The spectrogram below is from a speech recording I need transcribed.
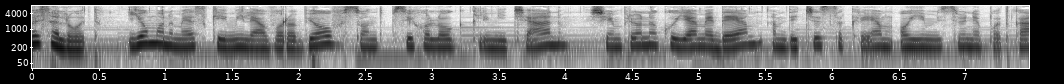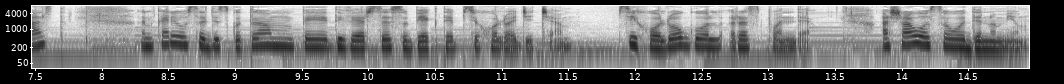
Vă salut! Eu mă numesc Emilia Vorobiov, sunt psiholog clinician și împreună cu Iamedea am decis să creăm o emisiune podcast în care o să discutăm pe diverse subiecte psihologice. Psihologul răspunde. Așa o să o denumim.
